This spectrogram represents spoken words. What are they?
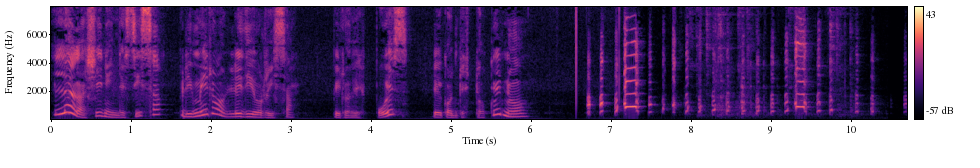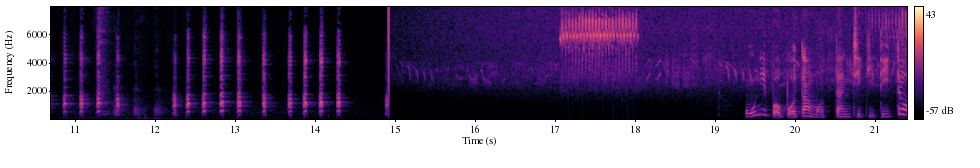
La gallina indecisa primero le dio risa, pero después le contestó que no. Un hipopótamo tan chiquitito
